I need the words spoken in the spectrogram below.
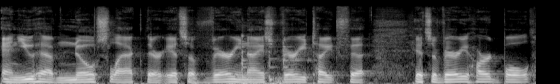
and you have no slack there. It's a very nice, very tight fit. It's a very hard bolt,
